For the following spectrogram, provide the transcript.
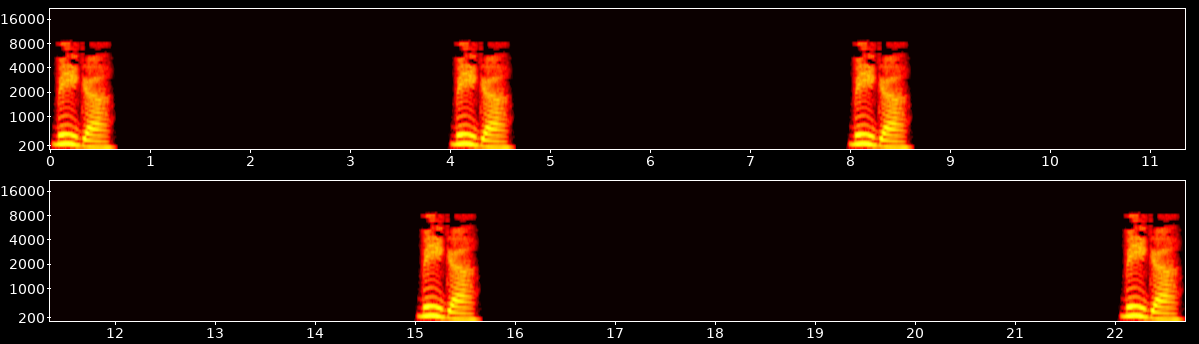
Vega. Vega. Vega. Vega. Vega.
